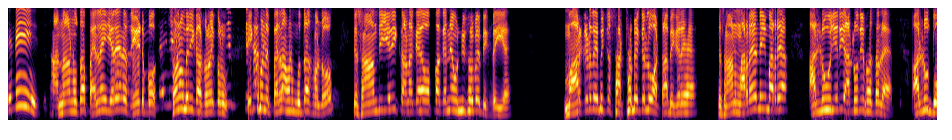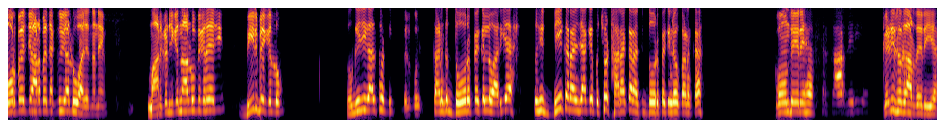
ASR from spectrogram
ਨਹੀਂ ਨਹੀਂ ਕਿਸਾਨਾਂ ਨੂੰ ਤਾਂ ਪਹਿਲਾਂ ਹੀ ਜਿਹੜੇ ਰੇਟ ਸੁਣੋ ਮੇਰੀ ਗੱਲ ਸੁਣੋ ਇੱਕ ਮਿੰਟ ਇੱਕ ਮਿੰਟ ਪਹਿਲਾਂ ਹੁਣ ਮੁੱਦਾ ਸੁਣ ਲਓ। ਕਿਸਾਨ ਦੀ ਜਿਹੜੀ ਕਣਕ ਹੈ ਉਹ ਆਪਾਂ ਕਹਿੰਦੇ 1900 ਰੁਪਏ ਵਿਕ ਰਹੀ ਹੈ। ਮਾਰਕੀਟ ਦੇ ਵਿੱਚ 60 ਰੁਪਏ ਕਿਲੋ ਆਟਾ ਵਿਕ ਰਿਹਾ ਹੈ। ਕਿਸਾਨ ਮਰ ਰਿਹਾ ਨਹੀਂ ਮਰ ਰਿਹਾ? ਆਲੂ ਜਿਹੜੀ ਆਲੂ ਦੀ ਫਸਲ ਹੈ ਆਲੂ 2 ਰੁਪਏ 4 ਰੁਪਏ ਤੱਕ ਵੀ ਆਲੂ ਆ ਜਾਂਦੇ ਨੇ। ਮਾਰਕੀਟ 'ਚ ਕਿੰਨਾ ਆਲੂ ਵਿਕ ਰਿਹਾ ਜੀ? 20 ਰੁਪਏ ਕਿਲੋ। ਹੋ ਗਈ ਜੀ ਗੱਲ ਤੁਹਾਡੀ? ਬਿਲਕੁਲ। ਕਣਕ 2 ਰੁਪਏ ਕਿਲੋ ਆ ਰਹੀ ਹੈ। ਤੁਸੀਂ 20 ਘਰਾਂ 'ਚ ਜਾ ਕੇ ਪੁੱਛੋ 18 ਘਰਾਂ 'ਚ 2 ਰੁਪਏ ਕਿਲੋ ਕਣਕ ਹੈ। ਕੌਣ ਦੇ ਰਿਹਾ? ਸਰਕਾਰ ਦੇ ਰਹੀ ਹੈ। ਕਿਹੜੀ ਸਰਕਾਰ ਦੇ ਰਹੀ ਹੈ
